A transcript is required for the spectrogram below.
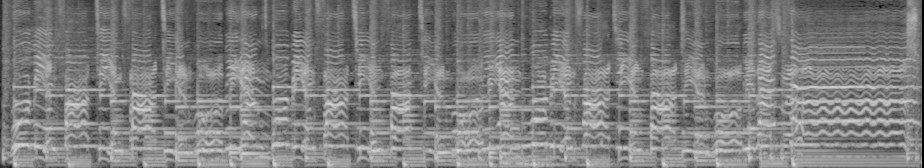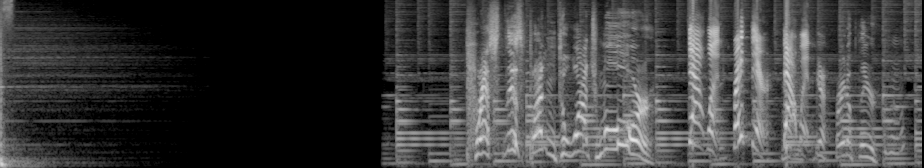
Wooby and Fotty and Fotty and Wooby and Wooby and Fotty and Fotty and Wooby and Wooby and Fotty and Fotty and Wooby. That's us. Press this button to watch more. That one, right there. That one. Yeah, right up there. Mm -hmm.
